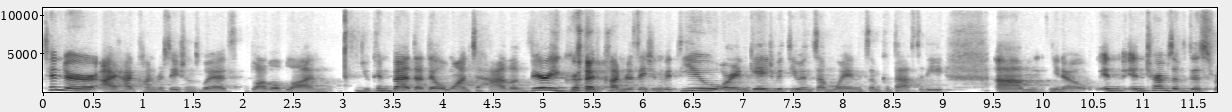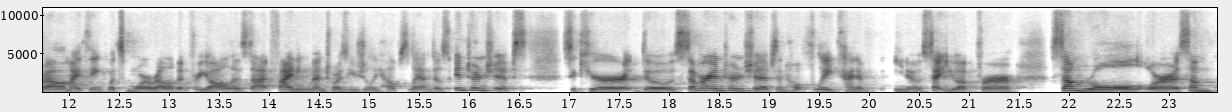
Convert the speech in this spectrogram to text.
Tinder, I had conversations with, blah, blah, blah. And you can bet that they'll want to have a very good conversation with you or engage with you in some way, in some capacity. Um, you know, in, in terms of this realm, I think what's more relevant for y'all is that finding mentors usually helps land those internships, secure those summer internships, and hopefully kind of, you know, set you up for some role or some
